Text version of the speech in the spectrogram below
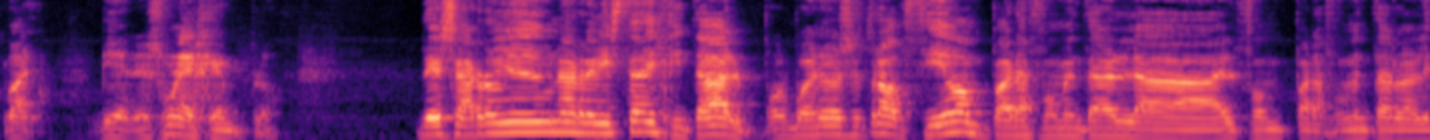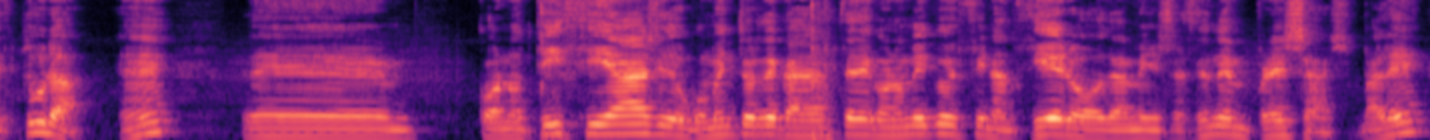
Bueno, bien, es un ejemplo. Desarrollo de una revista digital, pues bueno, es otra opción para fomentar la, el, para fomentar la lectura. ¿eh? con noticias y documentos de carácter económico y financiero o de administración de empresas, ¿vale?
